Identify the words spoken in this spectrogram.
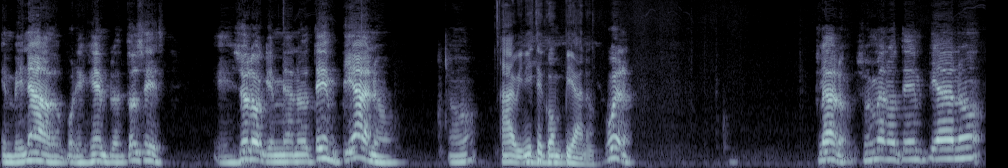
en Venado, por ejemplo. Entonces, yo lo que me anoté en piano, ¿no? Ah, viniste con piano. Bueno, Claro, yo me anoté en piano,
